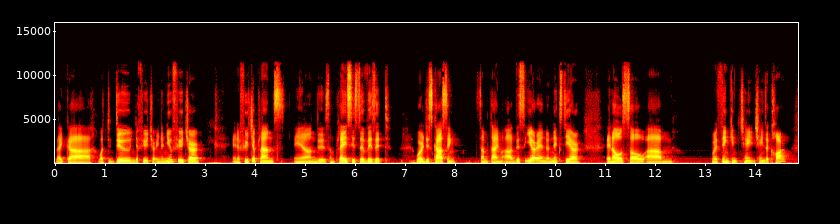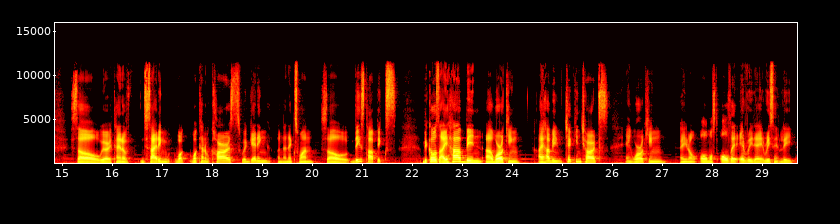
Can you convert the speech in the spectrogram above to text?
like uh, what to do in the future, in the new future, the future plans, and uh, some places to visit. We're discussing sometime this year and the next year, and also um, we're thinking change, change the car. So we're kind of deciding what, what kind of cars we're getting on the next one. So these topics, because I have been uh, working, I have been checking charts and working you know almost all day every day recently.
